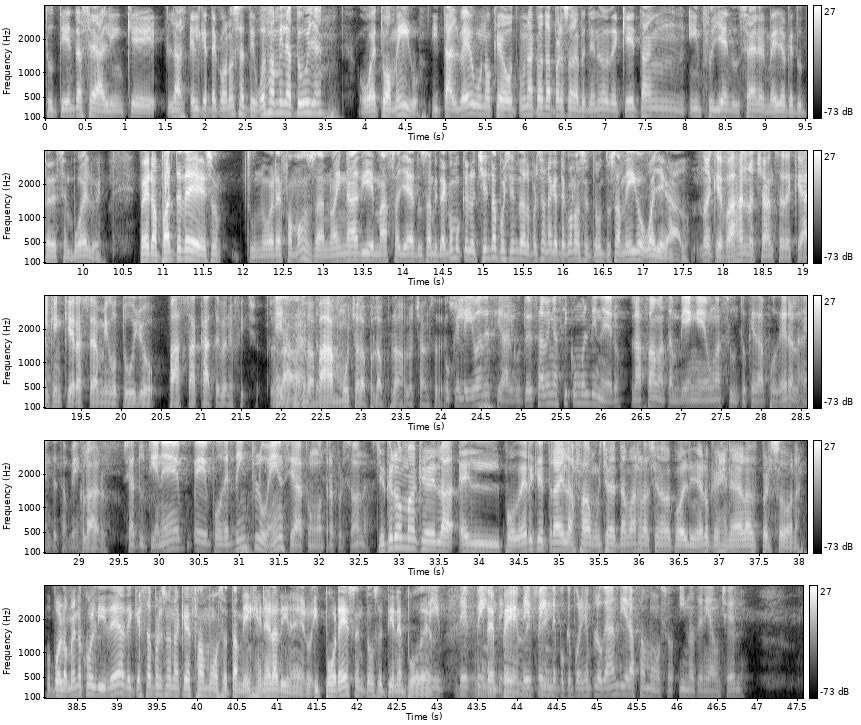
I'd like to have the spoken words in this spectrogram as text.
tú tiendes a ser alguien que el que te conoce a ti o es familia tuya o es tu amigo. Y tal vez uno que, una que otra persona, dependiendo de qué tan influyendo sea en el medio que tú te desenvuelves. Pero aparte de eso, tú no eres famoso, o sea, no hay nadie más allá de tus amistades. Como que el 80% de las personas que te conocen son tus amigos o allegados. No, y que bajan los chances de que alguien quiera ser amigo tuyo para sacarte beneficio. Entonces, Exacto. O sea, bajan mucho la- la- la- los chances de eso. Porque le iba a decir algo. Ustedes saben, así como el dinero, la fama también es un asunto que da poder a la gente también. Claro. O sea, tú tienes eh, poder de influencia con otras personas. Yo creo más que la- el poder que trae la fama muchas veces está más relacionado con el dinero que genera las personas. O por lo menos con la idea de que esa persona que es famosa también genera dinero. Y por eso entonces tiene poder. De- depende. Depende, Depende, sí. porque por ejemplo Gandhi era famoso y no tenía un chele.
